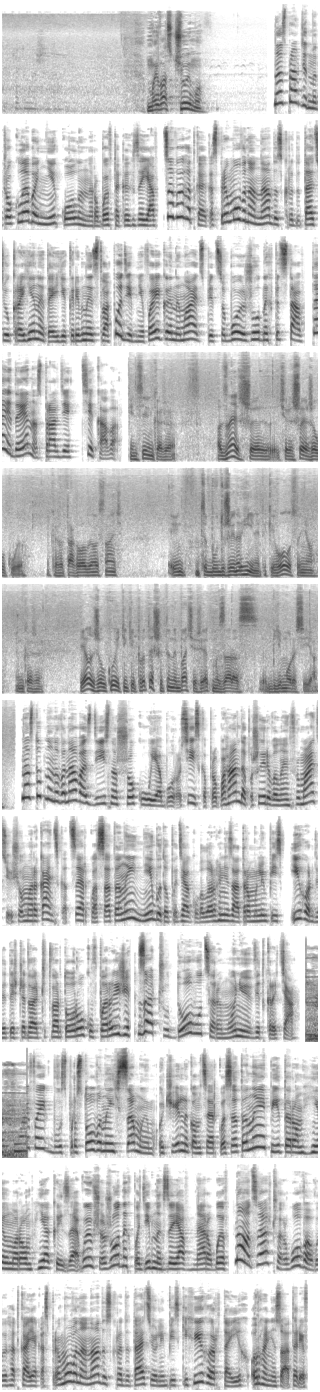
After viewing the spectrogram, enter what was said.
Ми вас чуємо. Насправді Дмитро Кулеба ніколи не робив таких заяв. Це вигадка, яка спрямована на дискредитацію країни та її керівництва. Подібні фейки не мають під собою жодних підстав. Та ідея насправді цікава. В кінці він каже: От знаєш, що я, через що я жалкую? Я кажу, так, Володимир Олександрович. І він це був дуже енергійний такий голос у нього. Він каже: Я от жалкую тільки про те, що ти не бачиш, як ми зараз б'ємо росіян. Наступна новина вас дійсно шокує, бо російська пропаганда поширювала інформацію, що американська церква сатани нібито подякувала організаторам Олімпійських ігор 2024 року в Парижі за чудову церемонію відкриття. Фейк був спростований самим очільником церкви сатани Пітером Гілмором, який заявив, що жодних подібних заяв не робив. Ну а це чергова вигадка, яка спрямована на дискредитацію Олімпійських ігор та їх організаторів.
